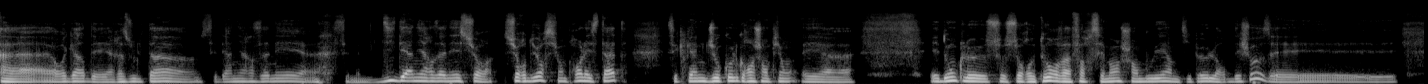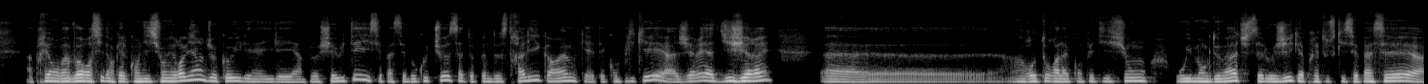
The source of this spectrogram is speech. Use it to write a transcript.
Euh, regarde des résultats euh, ces dernières années, ces même dix dernières années sur, sur dur, si on prend les stats, c'est quand même Joko le grand champion. Et, et donc, ce, retour va forcément chambouler un petit peu l'ordre des choses. Et après, on va voir aussi dans quelles conditions il revient. Joko, il est, il est un peu chahuté. Il s'est passé beaucoup de choses. Cet Open d'Australie, quand même, qui a été compliqué à gérer, à digérer. Euh, un retour à la compétition où il manque de matchs, c'est logique. Après tout ce qui s'est passé, euh,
